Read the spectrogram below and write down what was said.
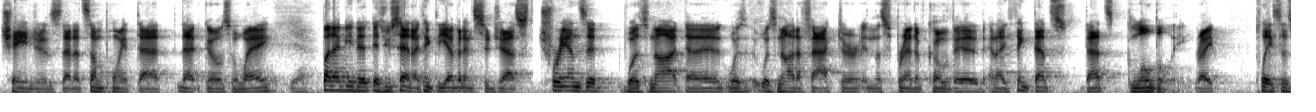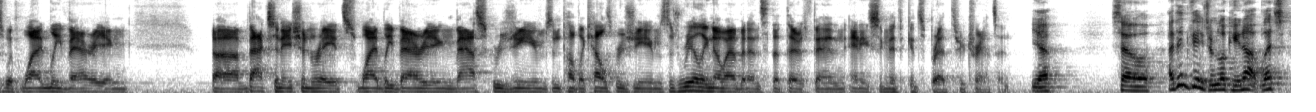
changes, that at some point that that goes away. Yeah. But I mean, as you said, I think the evidence suggests transit was not uh, was was not a factor in the spread of COVID, and I think that's that's globally right. Places with widely varying uh, vaccination rates, widely varying mask regimes and public health regimes. There's really no evidence that there's been any significant spread through transit. Yeah. So I think things are looking up. Let's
